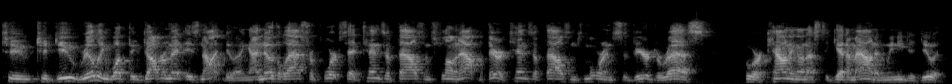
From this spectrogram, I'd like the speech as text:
to to do really what the government is not doing. I know the last report said tens of thousands flown out, but there are tens of thousands more in severe duress who are counting on us to get them out, and we need to do it.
